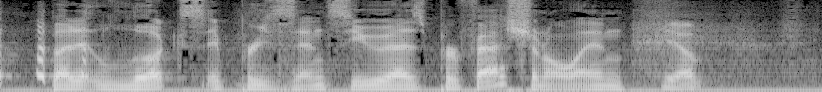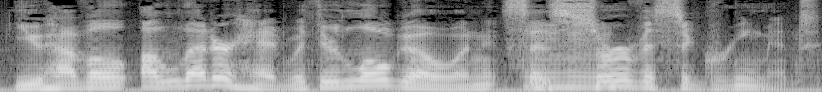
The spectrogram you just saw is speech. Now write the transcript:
but it looks, it presents you as professional, and Yep. you have a, a letterhead with your logo, and it says Mm-hmm. service agreement,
